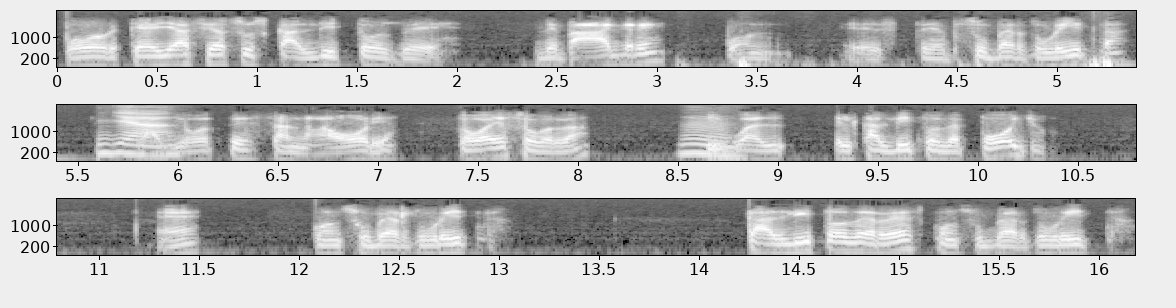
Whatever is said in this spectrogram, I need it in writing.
porque ella hacía sus calditos de, de bagre con este su verdurita, chayote, zanahoria, todo eso, ¿verdad? Mm. Igual el caldito de pollo, ¿eh? Con su verdurita. Caldito de res con su verdurita.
